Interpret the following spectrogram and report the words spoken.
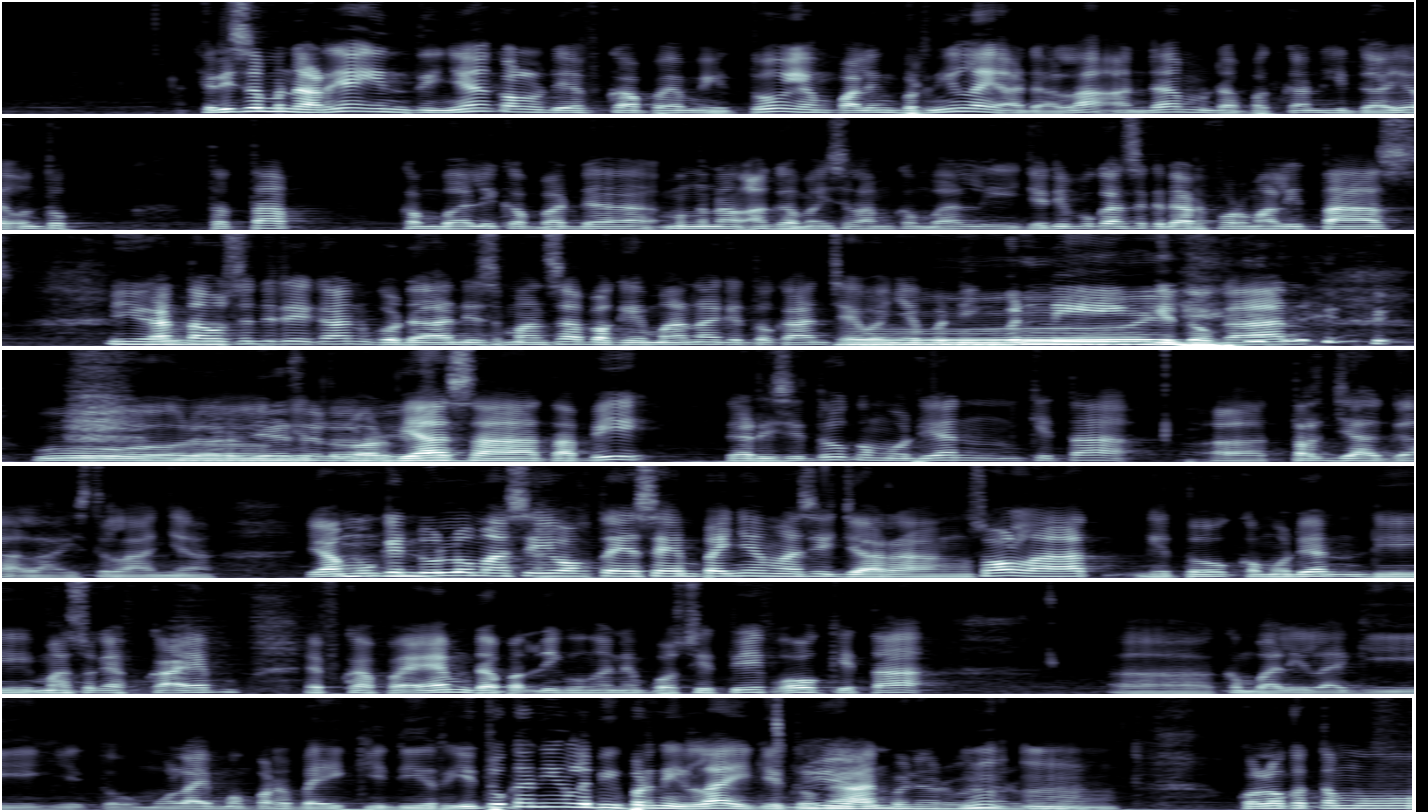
Jadi sebenarnya intinya kalau di FKPM itu yang paling bernilai adalah Anda mendapatkan hidayah untuk tetap kembali kepada mengenal agama Islam kembali. Jadi bukan sekedar formalitas. Iya, kan tahu sendiri kan godaan di Semansa bagaimana gitu kan, ceweknya bening-bening gitu kan. Uh, Luar biasa, gitu, luar luar biasa. Tapi dari situ kemudian kita eh, terjaga lah istilahnya. Ya mungkin dulu masih waktu SMP-nya masih jarang sholat gitu, kemudian dimasuk FKM, FKPM dapat lingkungan yang positif. Oh kita eh, kembali lagi gitu, mulai memperbaiki diri. Itu kan yang lebih bernilai gitu Iya, kan. benar, benar, Mm-mm. Kalau ketemu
